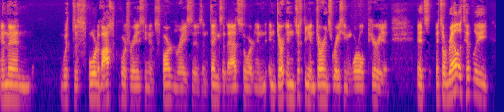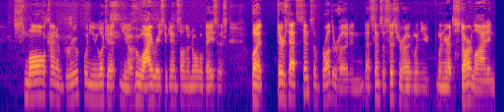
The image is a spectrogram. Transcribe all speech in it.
And then with the sport of obstacle course racing and Spartan races and things of that sort, and in just the endurance racing world, period, it's it's a relatively small kind of group when you look at you know who I race against on a normal basis, but there's that sense of brotherhood and that sense of sisterhood when you when you're at the start line and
